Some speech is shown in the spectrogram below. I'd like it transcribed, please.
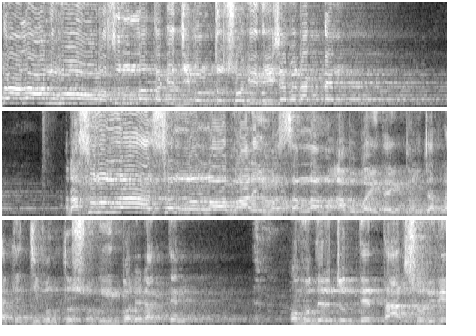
তাআলা আনহু তাকে জীবন্ত শহীদ হিসেবে ডাকতেন। রাসূলুল্লাহ আবু জীবন্ত শহীদ বলে ডাকতেন। ওহুদের যুদ্ধে তার শরীরে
